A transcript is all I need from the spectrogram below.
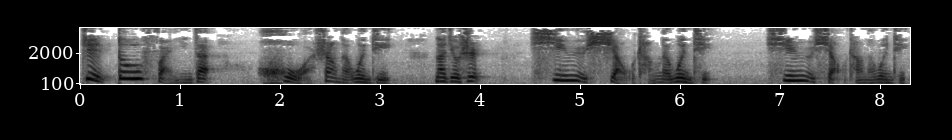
这都反映在火上的问题，那就是心与小肠的问题，心与小肠的问题。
